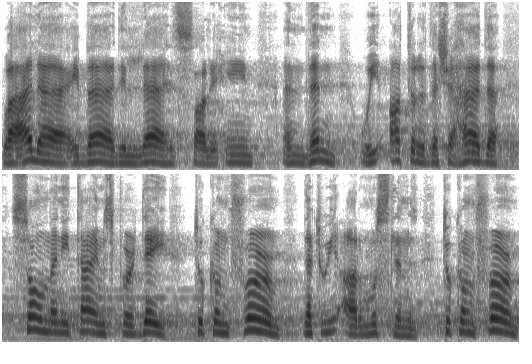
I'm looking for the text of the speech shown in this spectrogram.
وعلى عباد الله الصالحين and then we utter the shahada so many times per day to confirm that we are Muslims to confirm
